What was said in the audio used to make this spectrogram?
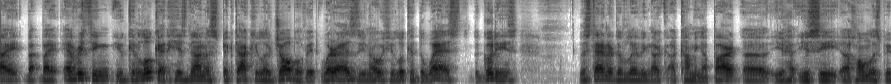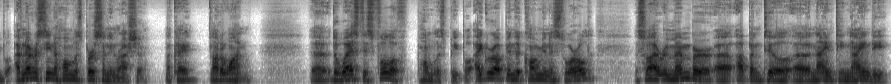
by, by by everything you can look at, he's done a spectacular job of it. Whereas, you know, if you look at the West, the goodies, the standard of living are, are coming apart. Uh, you ha- you see uh, homeless people. I've never seen a homeless person in Russia. Okay, not a one. Uh, the West is full of homeless people. I grew up in the communist world, so I remember uh, up until 1990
